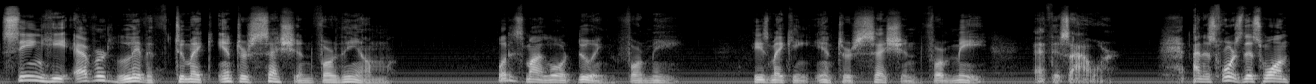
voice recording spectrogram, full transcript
seeing he ever liveth to make intercession for them. What is my Lord doing for me? He's making intercession for me at this hour. And as far as this one,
